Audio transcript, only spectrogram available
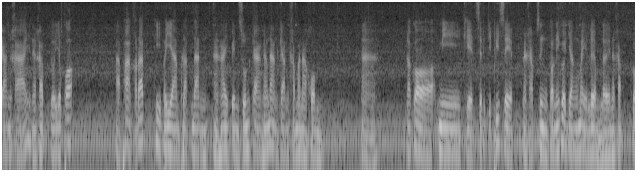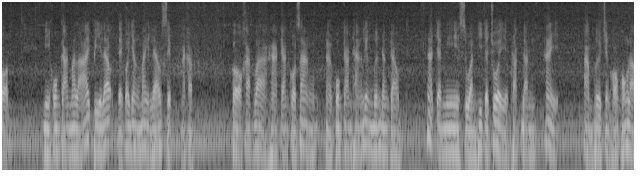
การขายนะครับ โดยเฉพาะภาครัฐที่พยายามผลักดันให้เป็นศูนย์กลางทางด้านการคมนาคม แล้วก็มีเขตเศรษฐกิจพิเศษนะครับ ซึ่งตอนนี้ก็ยังไม่เริ่มเลยนะครับ ก็มีโครงการมาหลายปีแล้ว แต่ก็ยังไม่แล้วเสร็จนะครับ ก็คาดว่าหากการก่อสร้างโครงการทางเลี่ยงเมืองดังกล่าว น่าจะมีส่วนที่จะช่วยผลักดันให้อำเภอเชียงของของเรา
